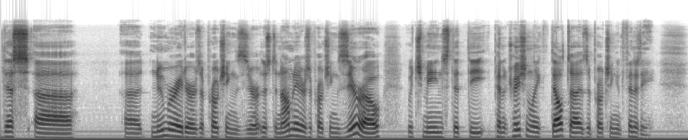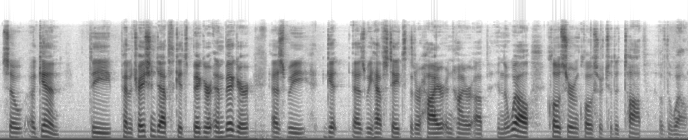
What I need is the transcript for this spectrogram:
this uh, uh, numerator is approaching zero, this denominator is approaching zero, which means that the penetration length delta is approaching infinity. So again, the penetration depth gets bigger and bigger as we get as we have states that are higher and higher up in the well, closer and closer to the top of the well.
